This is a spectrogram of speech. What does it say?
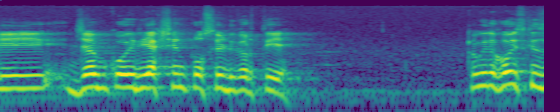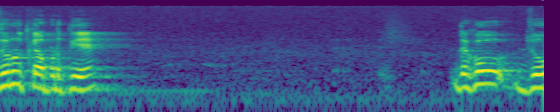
कि जब कोई रिएक्शन प्रोसीड करती है, क्योंकि देखो इसकी ज़रूरत क्या पड़ती है? देखो जो,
